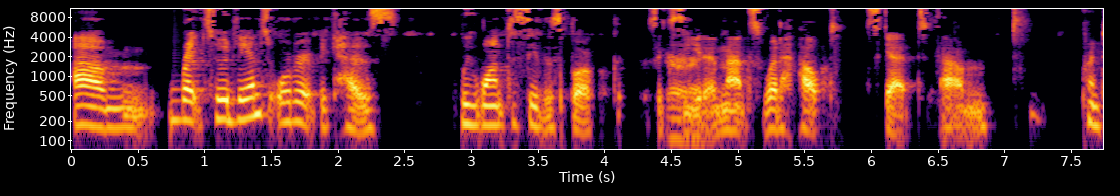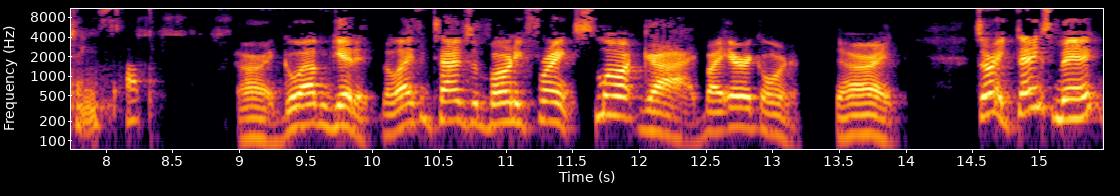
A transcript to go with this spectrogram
Um, right. So advance order it because we want to see this book succeed right. and that's what helped get, um, printings up. All right. Go out and get it. The Life and Times of Barney Frank, Smart Guy by Eric Orner. All right. All right. Thanks, Meg.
